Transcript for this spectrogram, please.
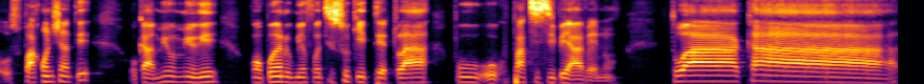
Ou sou pa kon chante, ou ka murmure, ou kompren nou bien fonti sou ki tet la pou patisipe ave nou. 3, 4.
